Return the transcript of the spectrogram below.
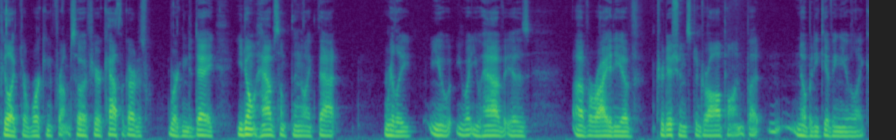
feel like they're working from. So if you're a Catholic artist working today, you don't have something like that. Really, you, you what you have is a variety of traditions to draw upon, but nobody giving you like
